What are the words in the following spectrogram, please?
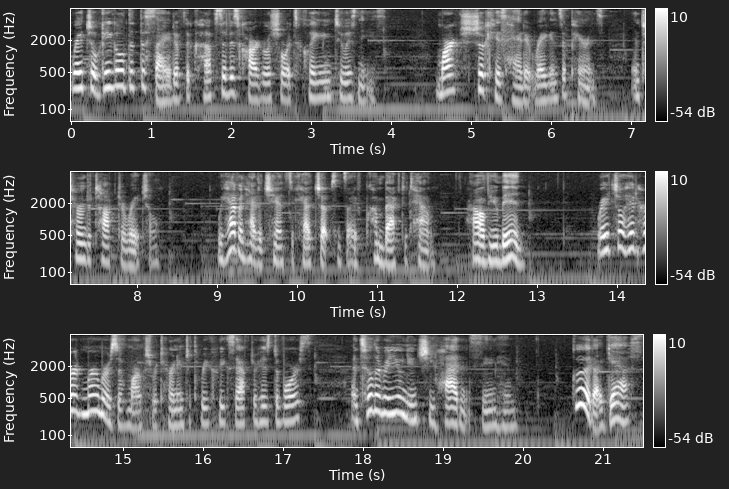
Rachel giggled at the sight of the cuffs of his cargo shorts clinging to his knees. Mark shook his head at Reagan's appearance and turned to talk to Rachel. We haven't had a chance to catch up since I've come back to town. How have you been? Rachel had heard murmurs of Mark's returning to Three Creeks after his divorce. Until the reunion, she hadn't seen him. Good, I guess.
